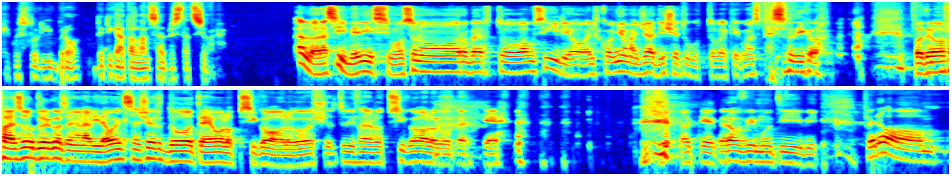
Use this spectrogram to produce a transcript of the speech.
che è questo libro dedicato all'ansia da prestazione. Allora, sì, benissimo. Sono Roberto Ausilio, il cognome già dice tutto, perché come spesso dico, potevo fare solo due cose nella vita, o il sacerdote o lo psicologo. Ho scelto di fare lo psicologo perché ok, per ovvi motivi. Però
